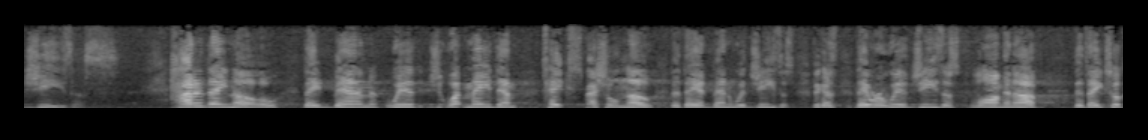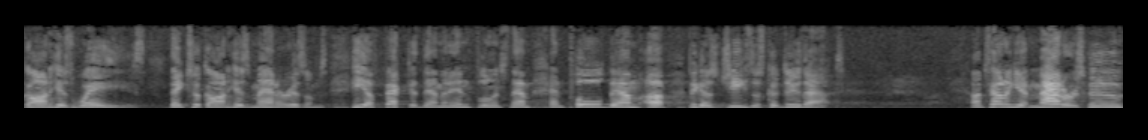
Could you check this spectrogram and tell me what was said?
Jesus. How did they know they'd been with, what made them take special note that they had been with Jesus? Because they were with Jesus long enough that they took on his ways. They took on his mannerisms. He affected them and influenced them and pulled them up because Jesus could do that. I'm telling you, it matters who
